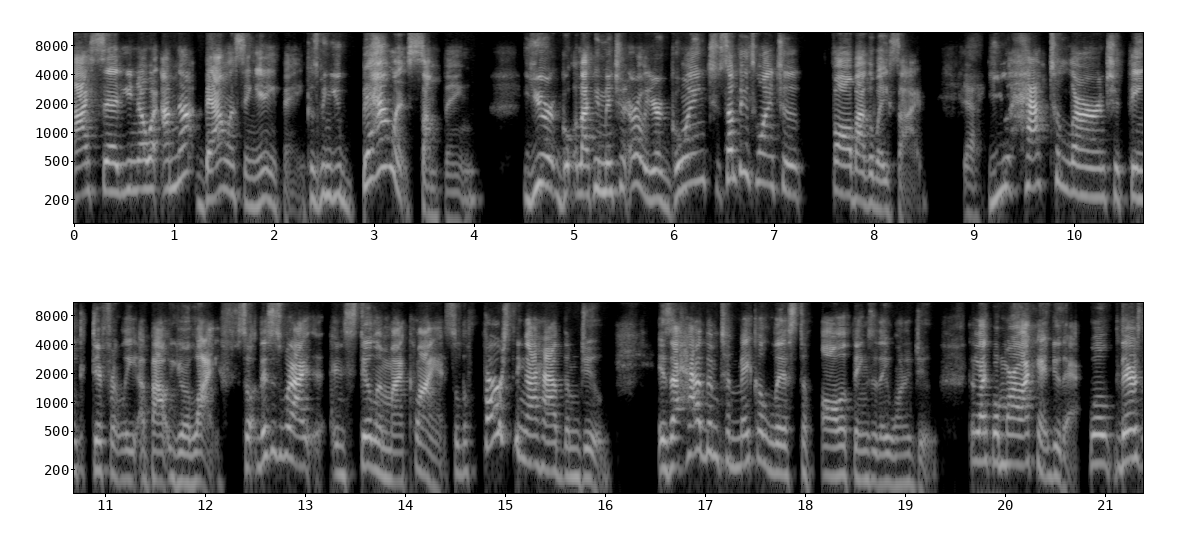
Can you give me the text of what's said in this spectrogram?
I said, you know what? I'm not balancing anything because when you balance something, you're like we mentioned earlier, you're going to something's going to fall by the wayside. Yeah. You have to learn to think differently about your life. So this is what I instill in my clients. So the first thing I have them do is I have them to make a list of all the things that they want to do. They're like, well, Marla, I can't do that. Well, there's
